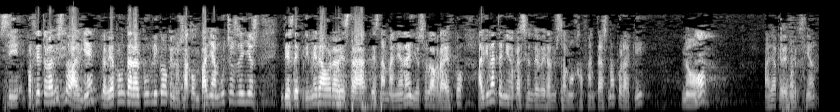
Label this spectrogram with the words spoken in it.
Sí, por cierto, ¿lo ha visto alguien? Le voy a preguntar al público que nos acompaña, muchos de ellos desde primera hora de esta, de esta mañana y yo se lo agradezco. ¿Alguien ha tenido ocasión de ver a nuestra monja fantasma por aquí? ¿No? Vaya, qué decepción.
